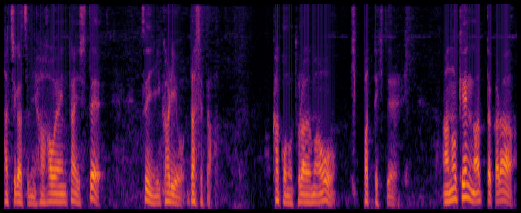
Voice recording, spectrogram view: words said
8月に母親に対してついに怒りを出せた過去のトラウマを引っ張ってきてあの件があったから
